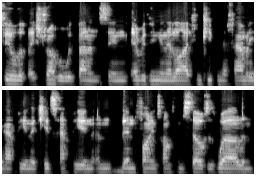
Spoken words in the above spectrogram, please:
feel that they struggle with balancing everything in their life and keeping their family happy and their kids happy, and, and then finding time for themselves as well, and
